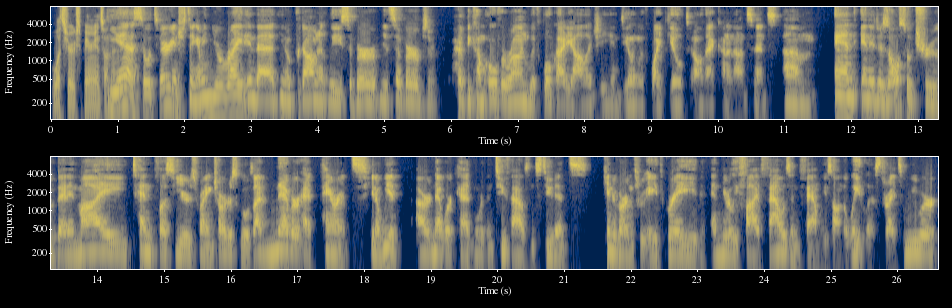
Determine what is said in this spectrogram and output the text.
what's your experience on that? Yeah, so it's very interesting. I mean, you're right in that you know predominantly suburb suburbs are, have become overrun with woke ideology and dealing with white guilt and all that kind of nonsense. Um, and and it is also true that in my 10 plus years running charter schools, I've never had parents, you know, we had our network had more than 2,000 students, kindergarten through eighth grade, and nearly 5,000 families on the wait list, right? So we were,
